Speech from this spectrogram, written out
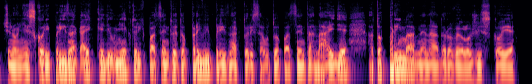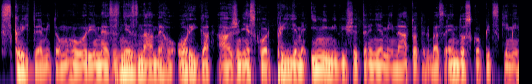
väčšinou neskorý príznak, aj keď u niektorých pacientov je to prvý príznak, ktorý sa u toho pacienta nájde. A to primárne nádorové ložisko je skryté, my tomu hovoríme z neznámeho origa a že neskôr prídeme inými vyšetreniami na to, treba s endoskopickými,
